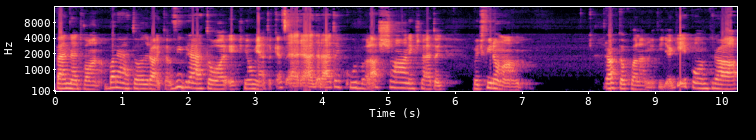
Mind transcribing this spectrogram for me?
benned van barátod, rajta vibrátor, és nyomjátok ezerrel, de lehet, hogy kurva lassan, és lehet, hogy, hogy finoman raktok valamit így a G-pontra,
